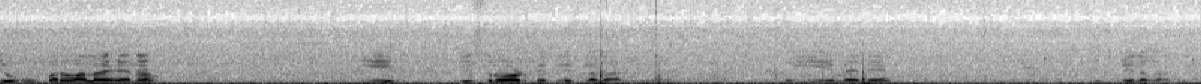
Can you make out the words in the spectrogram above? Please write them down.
जो ऊपर वाला है ना, ये इस रॉड पे क्लिप लगानी है। तो ये मैंने इस पर लगा दें।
